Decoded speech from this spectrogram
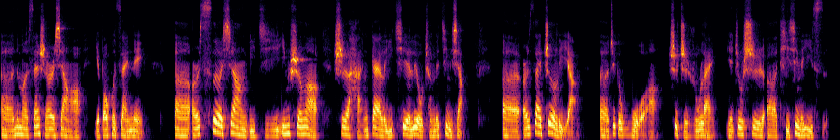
呃，那么三十二相啊也包括在内。呃，而色相以及音声啊，是涵盖了一切六尘的境相。呃，而在这里呀、啊，呃，这个我啊，是指如来，也就是呃体性的意思。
